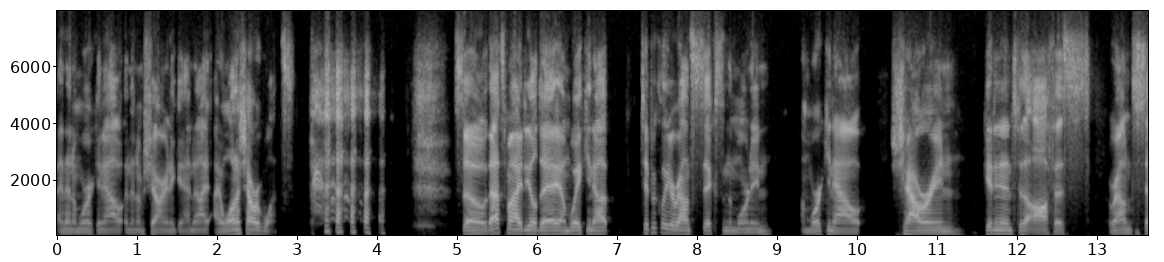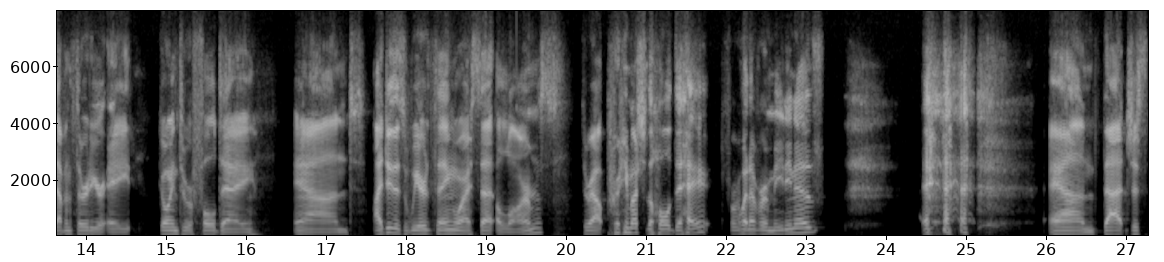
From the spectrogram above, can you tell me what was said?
and then I'm working out, and then I'm showering again. I, I want to shower once. so that's my ideal day. I'm waking up typically around six in the morning. I'm working out, showering, getting into the office around 7:30 or 8, going through a full day. And I do this weird thing where I set alarms throughout pretty much the whole day for whatever a meeting is. and that just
